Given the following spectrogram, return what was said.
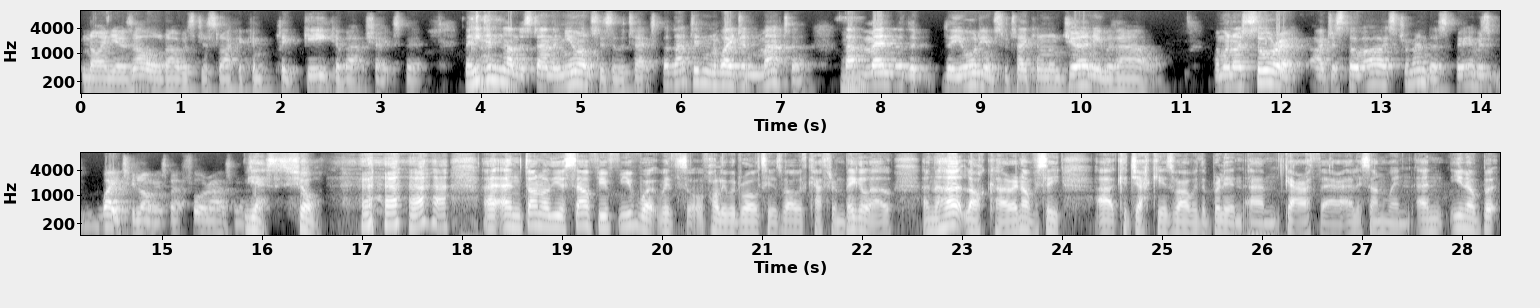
nine years old. I was just like a complete geek about Shakespeare. But he didn't understand the nuances of the text. But that didn't in a way didn't matter. That hmm. meant that the, the audience were taken on a journey with Al. And when I saw it, I just thought, oh, it's tremendous. But it was way too long. It's about four hours. When Yes, sure. And Donald, yourself, you've you've worked with sort of Hollywood royalty as well with Kathryn Bigelow and The Hurt Locker, and obviously uh, Kajaki as well with the brilliant um, Gareth there, Ellis Unwin, and you know. But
